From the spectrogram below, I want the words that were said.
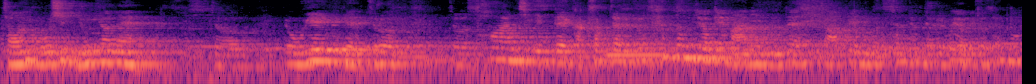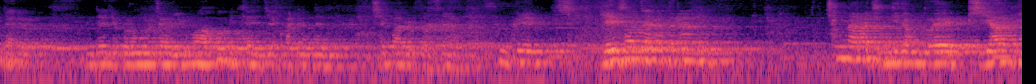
전 56년에 저요 위에 있는 게 주로 저 서한 시기 때 각성 자료들은 산동 지역에 많이 있는데 저 앞에 있는 것도 산동 자료고 여기도 산동 자료인데 이제 그런 걸 제가 임무하고 밑에 이제 관련된 제과를 썼어요. 그 예서 자료들은 청나라 중기 정도의 비약이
